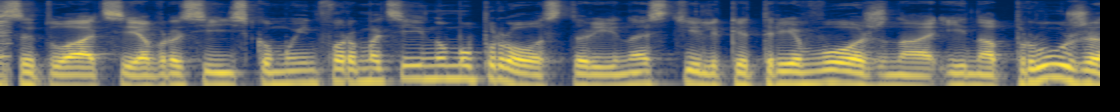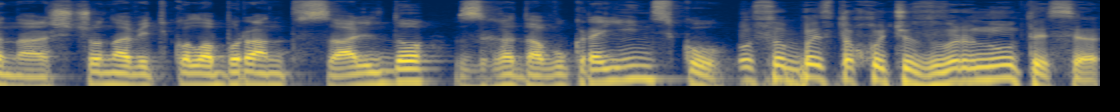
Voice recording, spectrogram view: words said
Ситуація в російському інформаційному просторі настільки тривожна і напружена, що навіть колаборант Сальдо згадав українську. Особисто хочу звернутися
